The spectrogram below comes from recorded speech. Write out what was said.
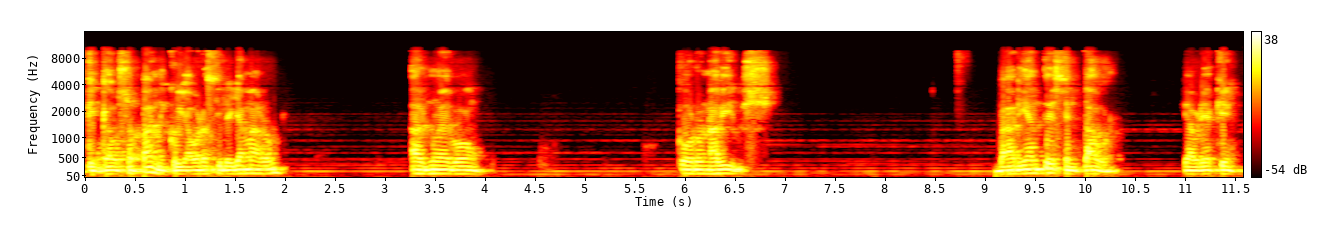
que causa pánico y ahora sí le llamaron al nuevo coronavirus, variante Centauro, que habría que,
